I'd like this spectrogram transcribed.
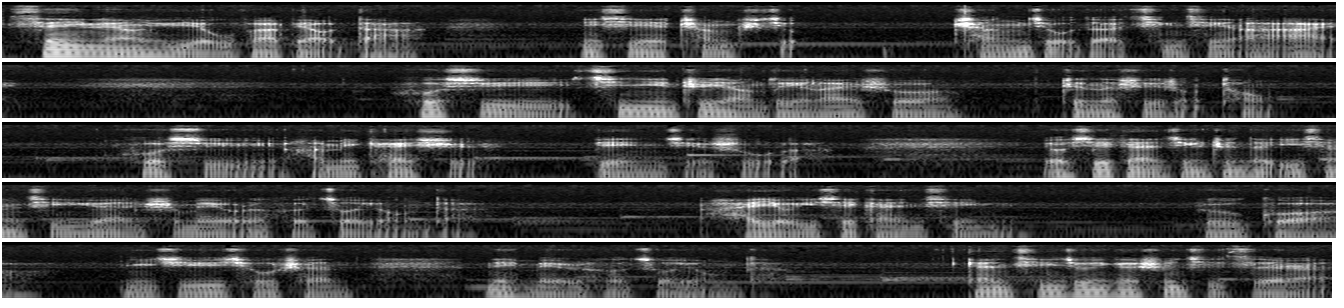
三言两语也无法表达那些长久、长久的情情爱爱。或许七年之痒对你来说真的是一种痛，或许还没开始便已结束了。有些感情真的一厢情愿是没有任何作用的，还有一些感情，如果。你急于求成，那没有任何作用的。感情就应该顺其自然。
